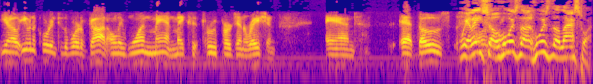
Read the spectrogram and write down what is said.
you know even according to the Word of God, only one man makes it through per generation, and at those Really? So who was the who was the last one?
